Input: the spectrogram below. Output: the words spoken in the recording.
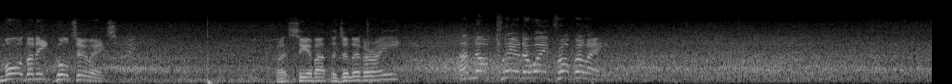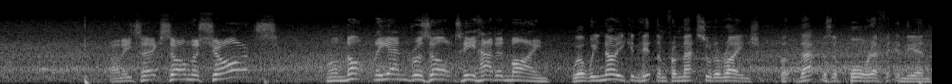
more than equal to it. Let's see about the delivery. And not cleared away properly. And he takes on the shots. Well, not the end result he had in mind. Well, we know he can hit them from that sort of range, but that was a poor effort in the end.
